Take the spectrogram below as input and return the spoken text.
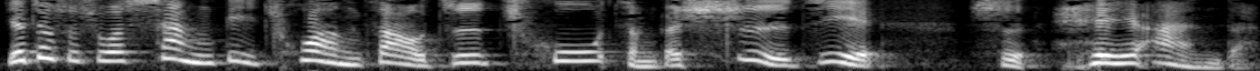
也就是说，上帝创造之初，整个世界是黑暗的。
